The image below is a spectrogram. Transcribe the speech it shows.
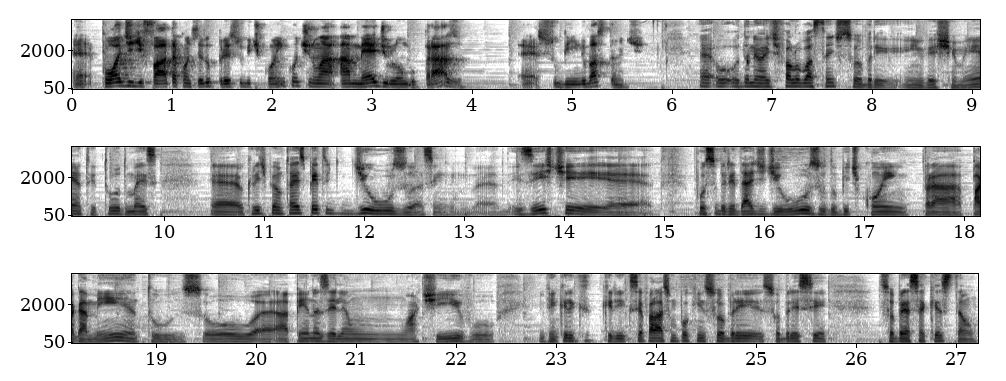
É, pode de fato acontecer do preço do Bitcoin continuar a médio e longo prazo é, subindo bastante. É, o Daniel, a gente falou bastante sobre investimento e tudo, mas é, eu queria te perguntar a respeito de uso. Assim, é, existe é, possibilidade de uso do Bitcoin para pagamentos ou é, apenas ele é um ativo? Enfim, queria, queria que você falasse um pouquinho sobre, sobre, esse, sobre essa questão.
